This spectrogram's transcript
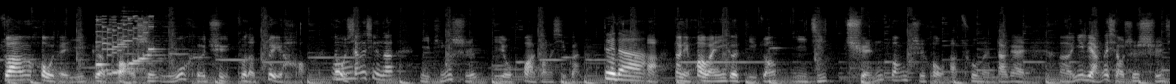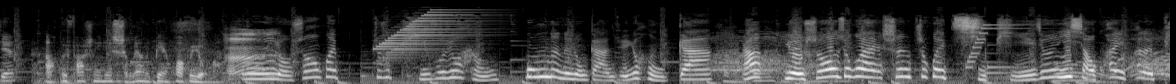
妆后的一个保湿如何去做到最好。那哦我相信呢，你平时也有化妆的习惯对的，啊。那你化完一个底妆以及全妆之后啊，出门大概呃一两个小时时间啊，会发生一些什么样的变化？会有吗？嗯，有时候会就是皮肤就很崩的那种感觉，又很干，然后有时候就会甚至会起皮，就是一小块一块的皮。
